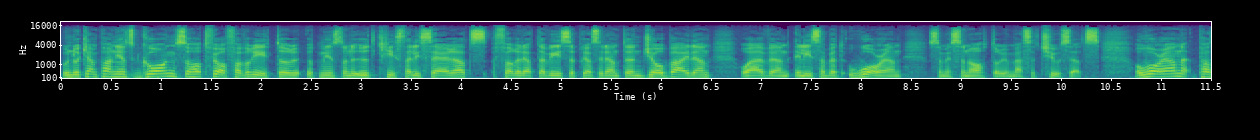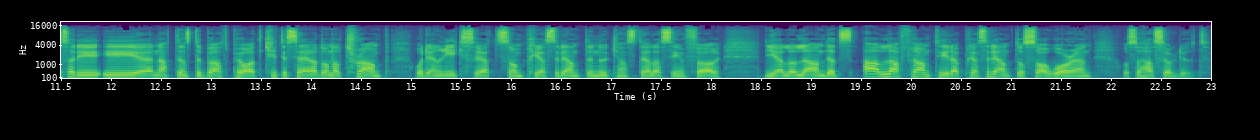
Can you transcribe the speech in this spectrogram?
Under kampanjens gång så har två favoriter åtminstone utkristalliserats. Före detta vicepresidenten Joe Biden och även Elizabeth Warren som är senator i Massachusetts. Och Warren passade i nattens debatt på att kritisera Donald Trump och den riksrätt som presidenten nu kan ställas inför. Det gäller landets alla framtida presidenter, sa Warren och så här såg det ut.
